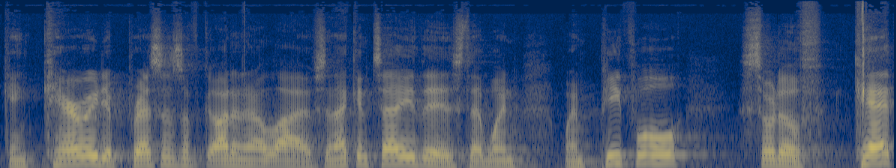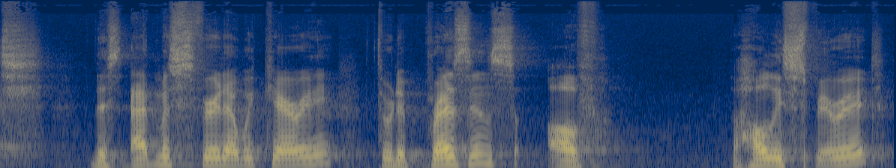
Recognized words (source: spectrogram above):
can carry the presence of God in our lives. And I can tell you this that when, when people sort of catch this atmosphere that we carry through the presence of the Holy Spirit,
